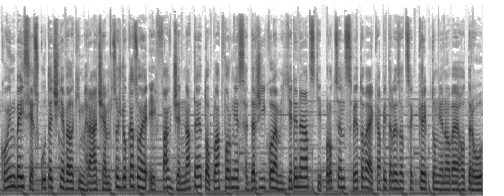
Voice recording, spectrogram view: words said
Coinbase je skutečně velký největším hráčem, což dokazuje i fakt, že na této platformě se drží kolem 11% světové kapitalizace kryptoměnového trhu.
